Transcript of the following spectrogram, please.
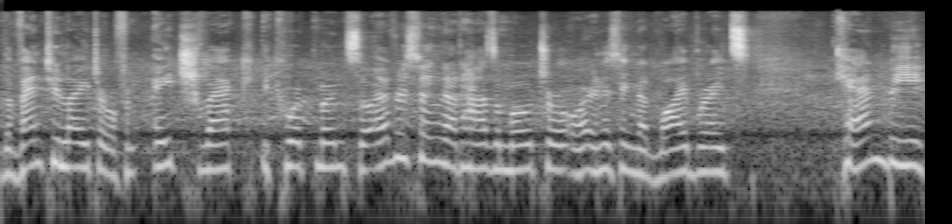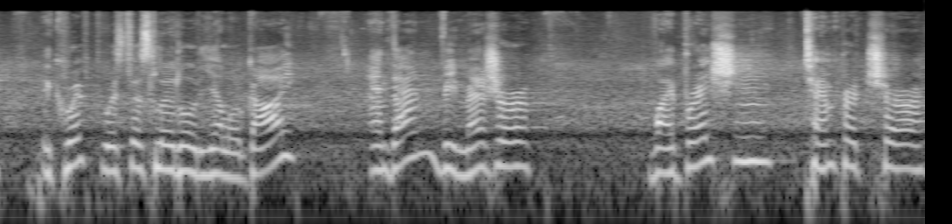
the ventilator of an HVAC equipment. So everything that has a motor or anything that vibrates can be equipped with this little yellow guy. And then we measure vibration, temperature,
